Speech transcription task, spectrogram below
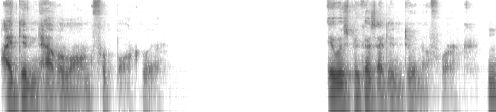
I didn't have a long football career. It was because I didn't do enough work. Hmm.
